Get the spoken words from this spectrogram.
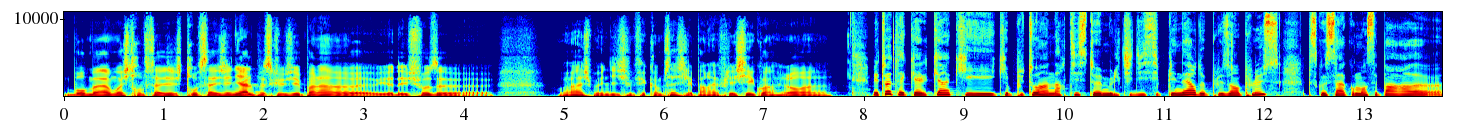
Bon, bah moi, je trouve ça, je trouve ça génial parce que j'ai pas là, il y a des choses. voilà, je me dis, je le fais comme ça, je l'ai pas réfléchi, quoi. Genre, mais toi, tu es quelqu'un qui, qui, est plutôt un artiste multidisciplinaire de plus en plus, parce que ça a commencé par... Euh,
